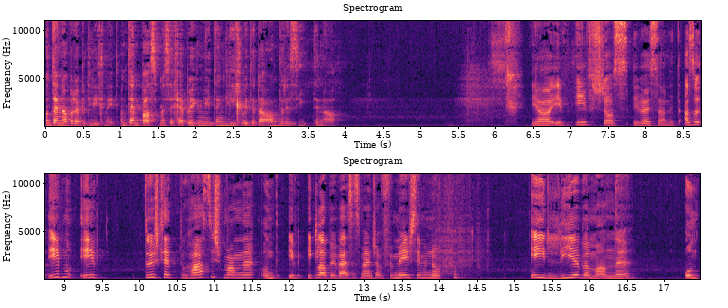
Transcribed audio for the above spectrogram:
Und dann aber eben gleich nicht. Und dann passt man sich eben irgendwie dann gleich wieder der anderen Seite an. Ja, ich, ich verstehe es, ich weiß auch nicht. Also ich, ich, du hast gesagt, du hasst Männer und ich, ich glaube, ich weiß es Mensch, aber für mich ist es immer noch, ich liebe Männer und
